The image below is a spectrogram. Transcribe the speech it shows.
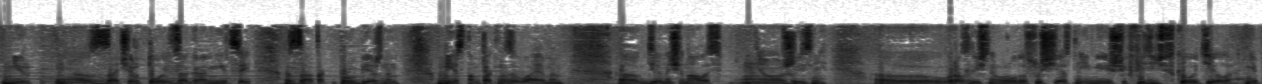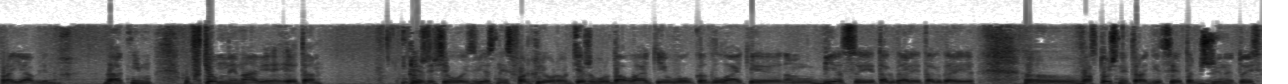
мир э, за чертой, за границей, за так пробежным местом так называемым, э, где начиналась э, жизнь различного рода существ, не имеющих физического тела, непроявленных. Да, к ним в темной Наве это прежде всего известные из фольклора, вот те же вурдалаки, волкодлаки, там, бесы и так далее, и так далее. Э, в восточной традиции это джины, то есть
